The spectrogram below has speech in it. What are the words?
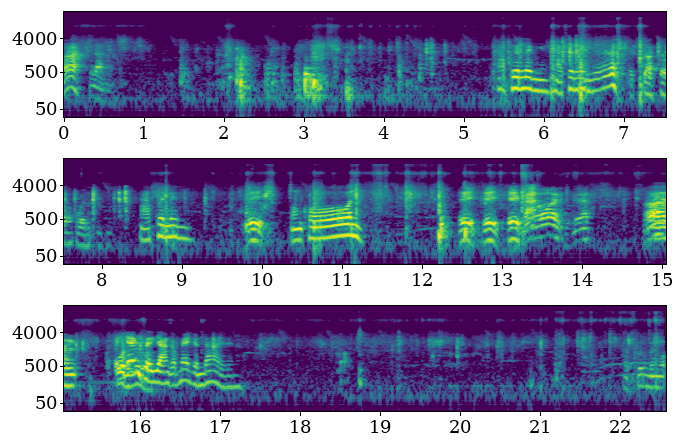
มาไม่ได้หาเพื่อนเล่นไงหาเพื่อนเล่น เอ็กซ์ตร้าคนหาเพื่อนเล่นเฮ้ยมงคลเฮ้ยเฮ้ยเฮ้ยมาเนี่ยอ่ไปแย่งใส่ยางกับแม่จนได้เลยนะคุณเป็นไง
